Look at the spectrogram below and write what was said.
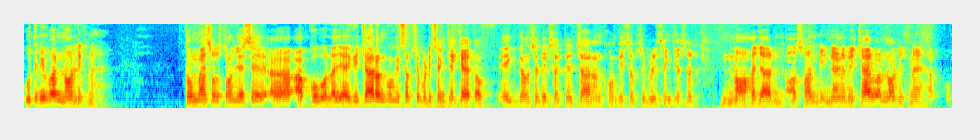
उतनी बार नौ लिखना है। तो मैं सोचता हूँ, जैसे आपको बोला जाए कि चार अंकों की सबसे बड़ी संख्या क्या है तो एकदम से लिख सकते हैं, चार अंकों की सबसे बड़ी संख्या, सर, नौ हज़ार नौ सौ निन्यानवे, चार बार नौ लिखना है आपको।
